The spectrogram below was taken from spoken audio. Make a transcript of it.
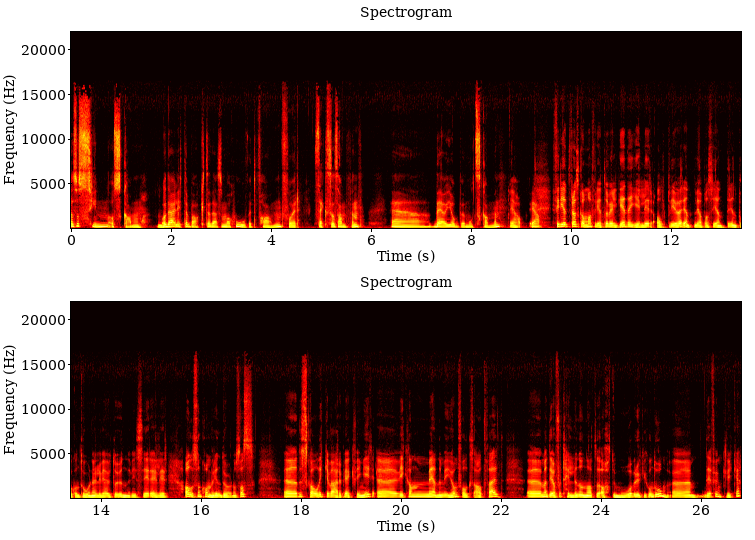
Altså synd og skam. Og det er litt tilbake til det som var hovedfanen for sex og samfunn. eh, det å jobbe mot skammen. Ja. Ja. Frihet fra skam og frihet til å velge, det gjelder alt vi gjør. Enten vi har pasienter inne på kontorene, eller vi er ute og underviser, eller alle som kommer inn døren hos oss. Eh, Det skal ikke være pekefinger. Eh, Vi kan mene mye om folks atferd. Eh, Men det å fortelle noen at åh, du må bruke kondom, eh, det funker ikke.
